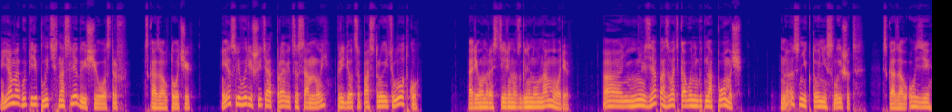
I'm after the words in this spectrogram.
Я могу переплыть на следующий остров, сказал Точи. Если вы решите отправиться со мной, придется построить лодку. Орион растерянно взглянул на море. А нельзя позвать кого-нибудь на помощь? Нас никто не слышит, сказал Оззи,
